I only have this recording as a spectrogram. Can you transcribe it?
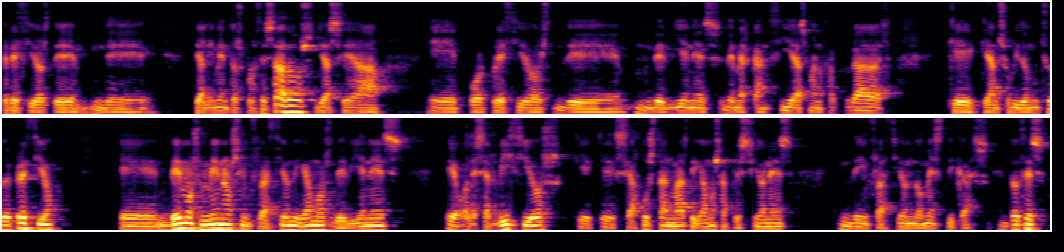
precios de, alimentos procesados, ya sea eh, por precios de, bienes, de mercancías manufacturadas que, han subido mucho de precio. vemos menos inflación, digamos, de bienes eh, o de servicios que, se ajustan más, digamos, a presiones de inflación domésticas. Entonces,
